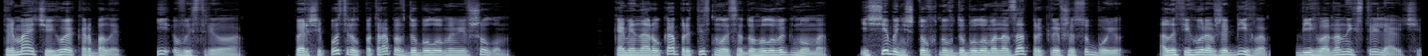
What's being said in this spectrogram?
тримаючи його як арбалет, і вистрілила. Перший постріл потрапив до боломові в шолом. Кам'яна рука притиснулася до голови гнома, і щебень штовхнув до болома назад, прикривши собою, але фігура вже бігла, бігла на них стріляючи.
